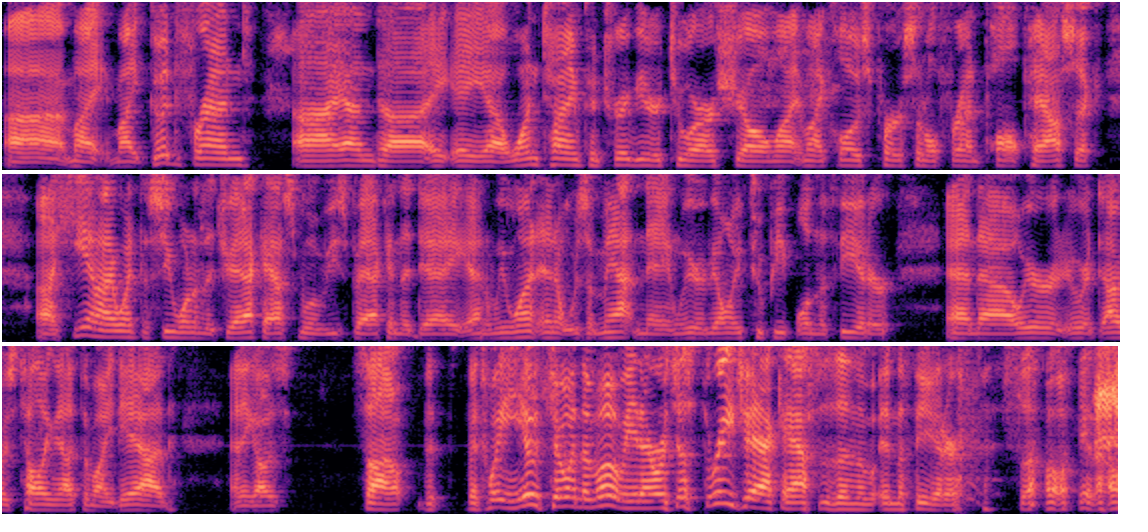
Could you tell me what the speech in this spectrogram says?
uh, my my good friend uh, and uh, a, a, uh one-time contributor to our show, my my close personal friend Paul Pasick. Uh, he and I went to see one of the Jackass movies back in the day, and we went, and it was a matinee, and we were the only two people in the theater. And uh, we, were, we were, I was telling that to my dad, and he goes, "So be- between you two and the movie, there was just three jackasses in the in the theater. so you know,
